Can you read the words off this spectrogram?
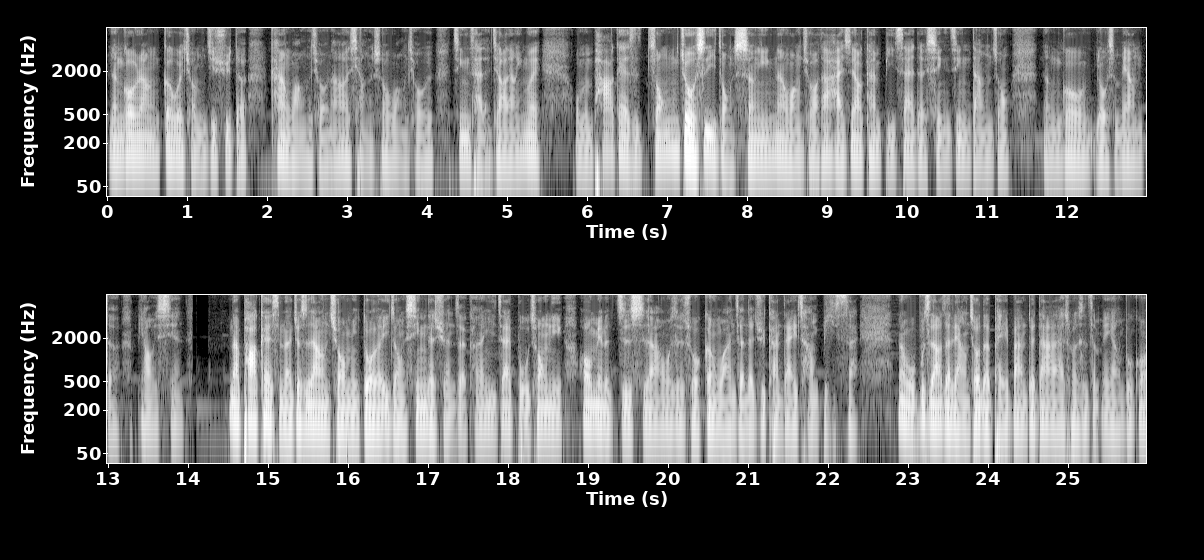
能够让各位球迷继续的看网球，然后享受网球精彩的较量。因为我们 Podcast 终究是一种声音，那网球它还是要看比赛的行进当中，能够有什么样的表现。那 podcast 呢，就是让球迷多了一种新的选择，可能你在补充你后面的知识啊，或是说更完整的去看待一场比赛。那我不知道这两周的陪伴对大家来说是怎么样，不过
